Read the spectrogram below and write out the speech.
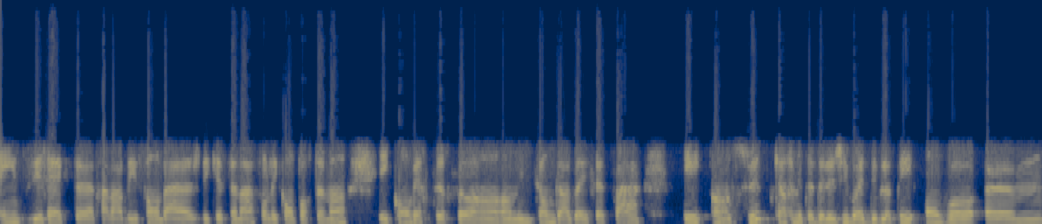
indirectes à travers des sondages, des questionnaires sur les comportements et convertir ça en, émissions de gaz à effet de serre. Et ensuite, quand la méthodologie va être développée, on va euh,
